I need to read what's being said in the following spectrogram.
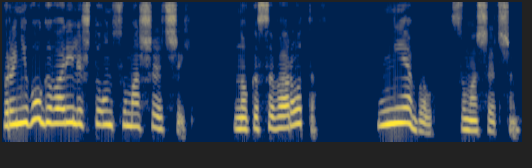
Про него говорили, что он сумасшедший, но Косоворотов не был сумасшедшим,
